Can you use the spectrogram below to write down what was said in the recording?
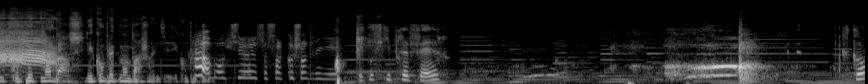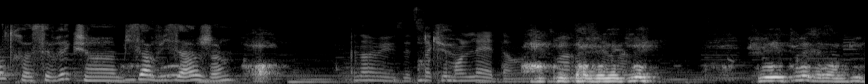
est complètement barge, il est complètement barge, Wendy, il est complètement... Ah mon dieu, ça sent le cochon grillé. Et qu'est-ce qu'il préfère? Par contre, c'est vrai que j'ai un bizarre visage. Hein. Ah non, mais vous êtes sacrément laide. Hein. Putain, je l'ai tué. Je l'ai tué, j'ai envie.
